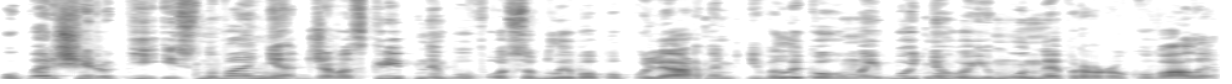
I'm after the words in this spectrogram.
У перші роки існування JavaScript не був особливо популярним і великого майбутнього йому не пророкували.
